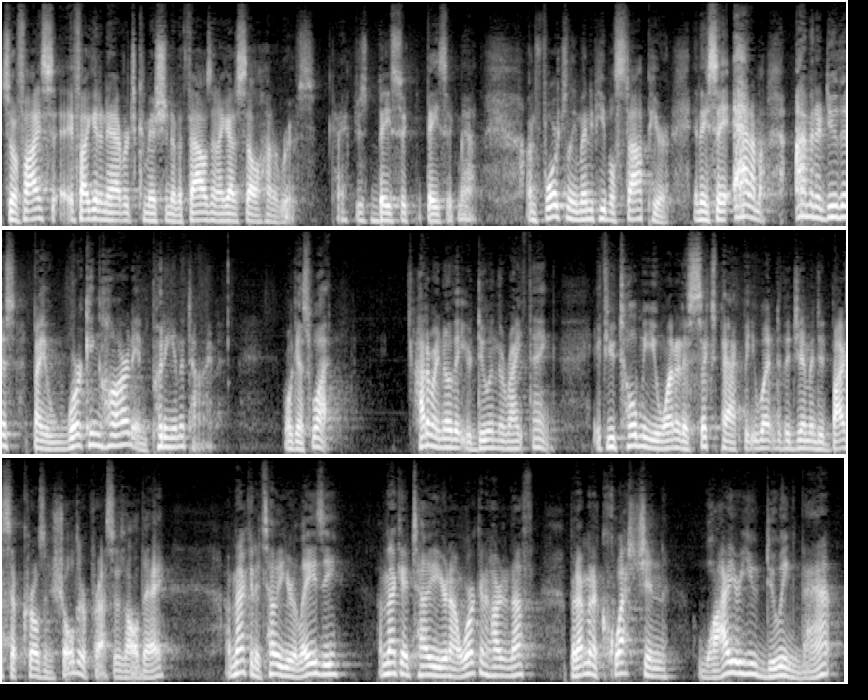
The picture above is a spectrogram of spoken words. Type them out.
So if I if I get an average commission of 1,000, I got to sell 100 roofs. Okay, just basic, basic math. Unfortunately, many people stop here and they say, Adam, I'm going to do this by working hard and putting in the time. Well, guess what? How do I know that you're doing the right thing? If you told me you wanted a six pack, but you went into the gym and did bicep curls and shoulder presses all day, I'm not going to tell you you're lazy. I'm not going to tell you you're not working hard enough, but I'm going to question why are you doing that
